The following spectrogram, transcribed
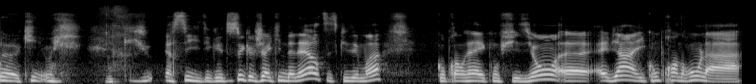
Euh, qui, oui. Merci. Tous ceux qui ont joué à Kingdom Hearts, excusez-moi, comprendraient la confusion. Euh, eh bien, ils comprendront la.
